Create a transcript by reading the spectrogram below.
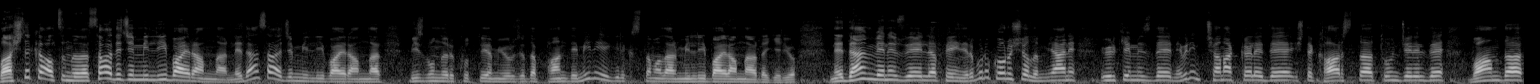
Başlık altında da sadece milli bayramlar. Neden sadece milli bayramlar? Biz bunları kutlayamıyoruz ya da pandemiyle ilgili kısıtlamalar milli bayramlarda geliyor. Neden Venezuela peyniri? Bunu konuşalım. Yani ülkemizde ne bileyim Çanakkale'de, işte Kars'ta, Tunceli'de, Van'da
